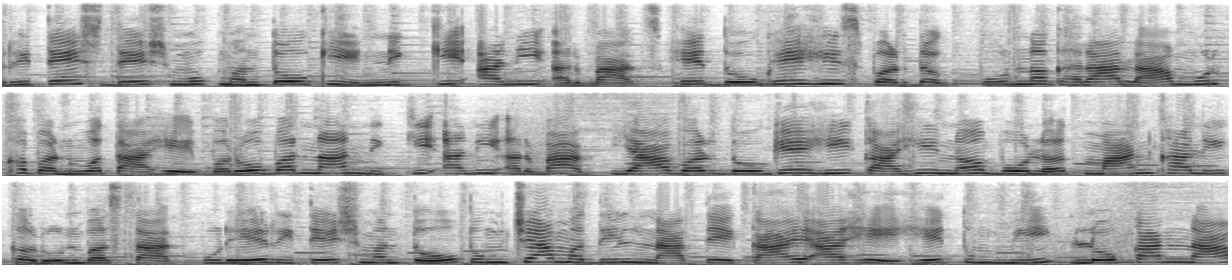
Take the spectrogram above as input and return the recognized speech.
रितेश देशमुख म्हणतो की निक्की आणि अरबाज हे दोघेही स्पर्धक पूर्ण घराला मूर्ख बनवत आहे. बरोबर ना निक्की आणि अरबाज? यावर दोघेही काही न बोलत मान खाली करून बसतात. पुढे रितेश म्हणतो तुमच्यामधील नाते काय आहे हे तुम्ही लोकांना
